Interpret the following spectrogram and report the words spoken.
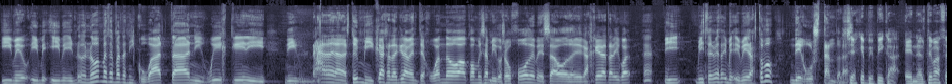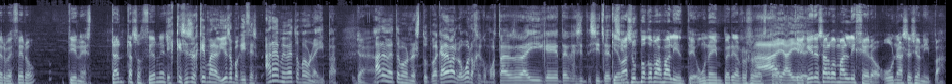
Y, me, y, me- y me- no, no me hace falta ni cubata, ni whisky, ni, ni nada de nada. Estoy en mi casa tranquilamente jugando a- con mis amigos a un juego de mesa o de cajera, tal y cual. ¿eh? Y mi cerveza, y me, y me las tomo degustándolas. Si es que Pipica, en el tema cervecero, tienes tantas opciones. Es que es eso, es que es maravilloso porque dices, ahora me voy a tomar una IPA. Ya. Ahora me voy a tomar un Stout. Porque además lo bueno es que como estás ahí, que, te- que si, si te. que si- vas un poco más valiente, una Imperial Rosal Ay, Stout. ay, que ay. quieres algo más ligero, una sesión IPA.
